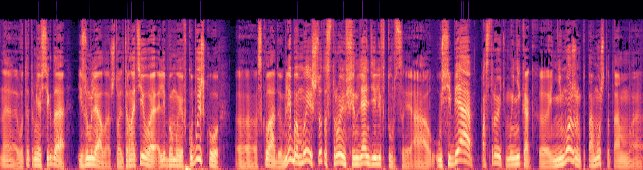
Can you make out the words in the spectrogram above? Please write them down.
э, вот это меня всегда изумляло, что альтернатива либо мы в кубышку складываем, либо мы что-то строим в Финляндии или в Турции, а у себя построить мы никак не можем, потому что там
